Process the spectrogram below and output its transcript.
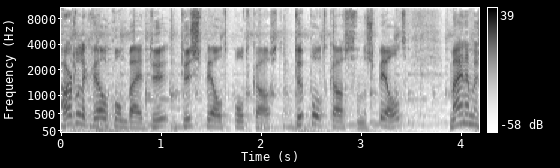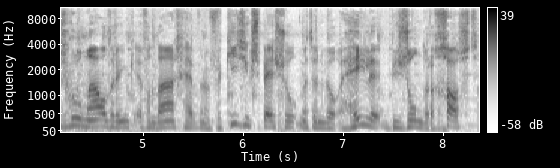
Hartelijk welkom bij de De Speld podcast, de podcast van De Speld. Mijn naam is Roel Maaldrink en vandaag hebben we een verkiezingsspecial met een wel hele bijzondere gast.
